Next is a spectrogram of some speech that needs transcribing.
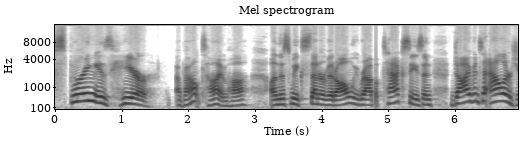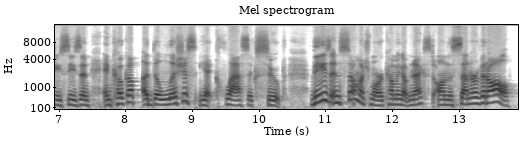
Spring is here. About time, huh? On this week's Centre of It All, we wrap up tax season, dive into allergy season, and cook up a delicious yet classic soup. These and so much more coming up next on the Centre of It All.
